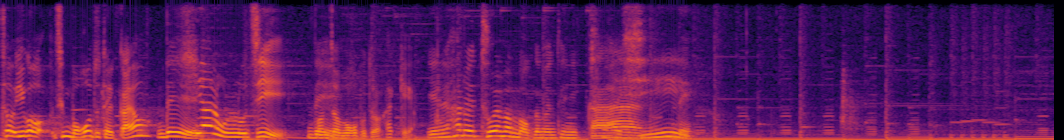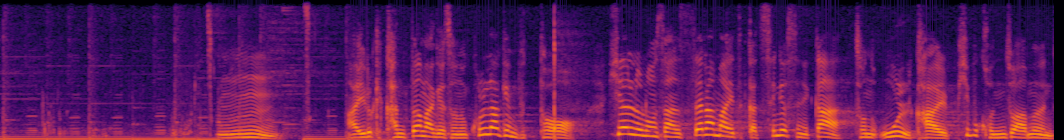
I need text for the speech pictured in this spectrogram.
저 이거 지금 먹어도 될까요? 네. 히알 올로지 네. 먼저 먹어보도록 할게요. 얘는 하루에 두 알만 먹으면 되니까. 두 알씩. 네. 음. 아, 이렇게 간단하게 저는 콜라겐부터 히알루론산, 세라마이드까지 챙겼으니까 저는 올, 가을 피부 건조함은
